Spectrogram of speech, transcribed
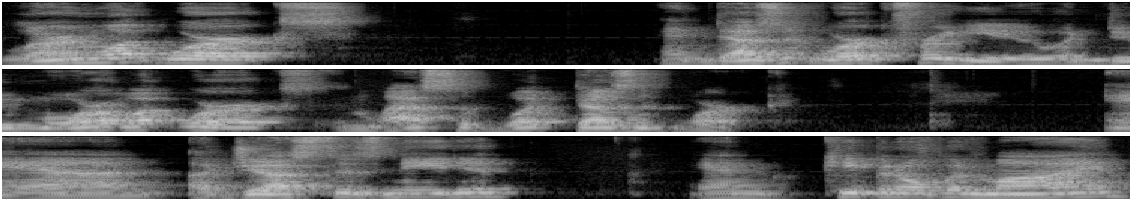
Learn what works and doesn't work for you and do more of what works and less of what doesn't work. And adjust as needed and keep an open mind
